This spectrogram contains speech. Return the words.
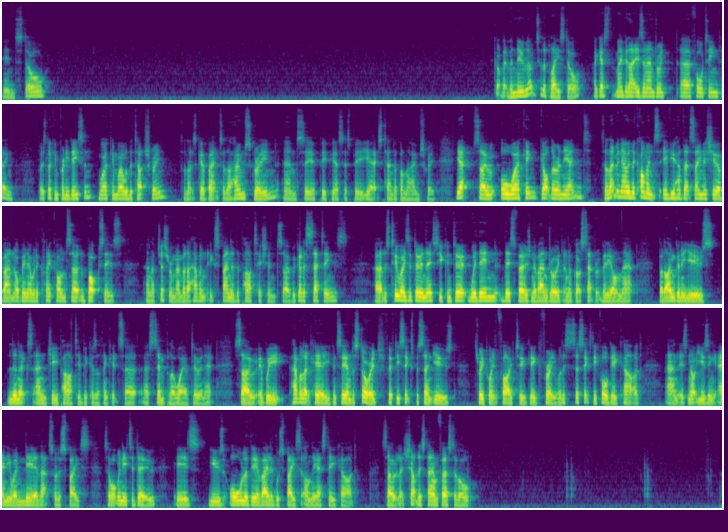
install. Got a bit of a new look to the Play Store. I guess maybe that is an Android uh, 14 thing, but it's looking pretty decent, working well with the touchscreen. So let's go back to the home screen and see if PPSSP, yeah, it's turned up on the home screen. Yeah, so all working, got there in the end. So let me know in the comments if you had that same issue about not being able to click on certain boxes. And I've just remembered I haven't expanded the partition. So we go to settings, uh, there's two ways of doing this. You can do it within this version of Android, and I've got a separate video on that. But I'm going to use Linux and gparted because I think it's a, a simpler way of doing it. So if we have a look here, you can see under storage, 56% used, 3.52 gig free. Well, this is a 64 gig card, and it's not using anywhere near that sort of space. So what we need to do is use all of the available space on the SD card. So let's shut this down first of all.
